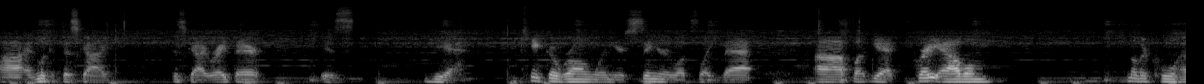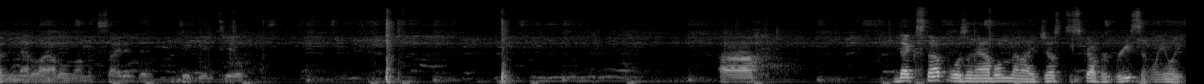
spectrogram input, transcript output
Uh, and look at this guy. This guy right there is, yeah, you can't go wrong when your singer looks like that. Uh, but yeah, great album. Another cool heavy metal album I'm excited to dig into. Uh, next up was an album that I just discovered recently, like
